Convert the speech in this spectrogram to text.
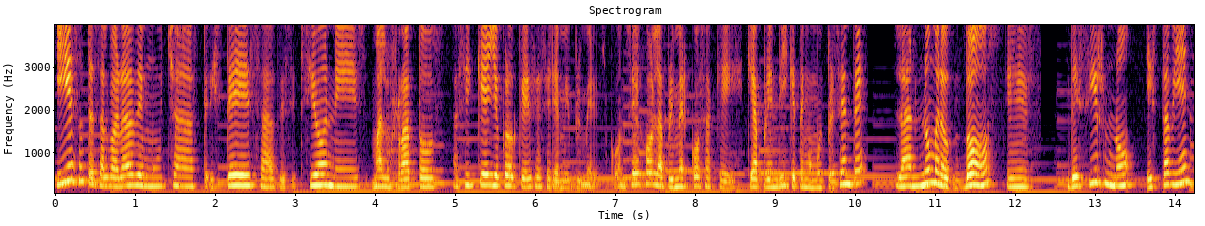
y eso te salvará de muchas tristezas, decepciones, malos ratos. Así que yo creo que ese sería mi primer consejo, la primera cosa que, que aprendí que tengo muy presente. La número dos es Decir no está bien.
